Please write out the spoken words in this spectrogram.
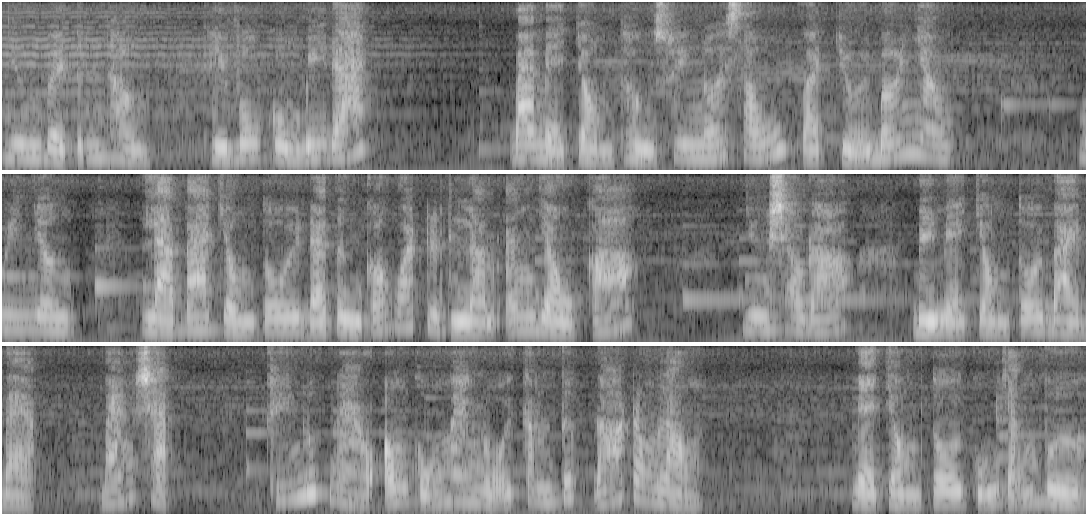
nhưng về tinh thần thì vô cùng bi đát. Ba mẹ chồng thường xuyên nói xấu và chửi bới nhau. Nguyên nhân là ba chồng tôi đã từng có quá trình làm ăn giàu có, nhưng sau đó bị mẹ chồng tôi bài bạc, bán sạch, khiến lúc nào ông cũng mang nỗi căm tức đó trong lòng. Mẹ chồng tôi cũng chẳng vừa.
